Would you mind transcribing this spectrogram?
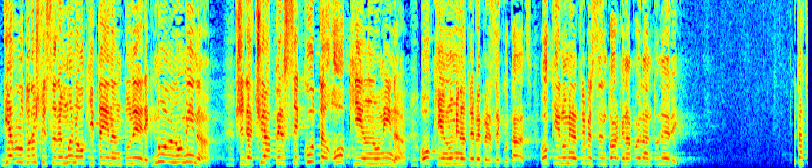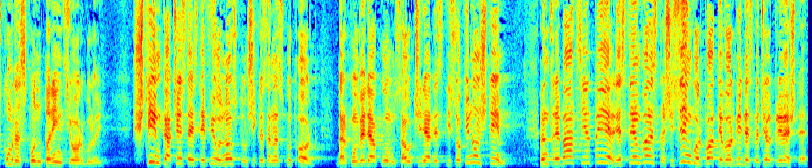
Diavolul dorește să rămână ochii tăi în întuneric, nu în lumină. Și de aceea persecută ochii în lumină. Ochii în lumină trebuie persecutați. Ochii în lumină trebuie să se întoarcă înapoi la întuneric. Uitați cum răspund părinții orbului. Știm că acesta este fiul nostru și că s-a născut orb. Dar cum vede acum sau cine a deschis ochii, nu știm. Întrebați-l pe el, este în vârstă și singur poate vorbi despre ce îl privește.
